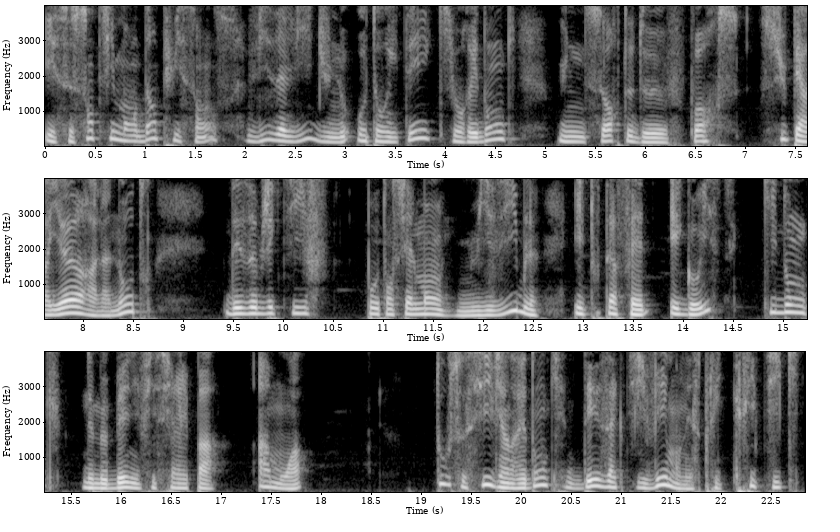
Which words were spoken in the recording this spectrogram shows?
et ce sentiment d'impuissance vis-à-vis d'une autorité qui aurait donc une sorte de force supérieure à la nôtre, des objectifs potentiellement nuisible et tout à fait égoïste qui donc ne me bénéficierait pas à moi, tout ceci viendrait donc désactiver mon esprit critique,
